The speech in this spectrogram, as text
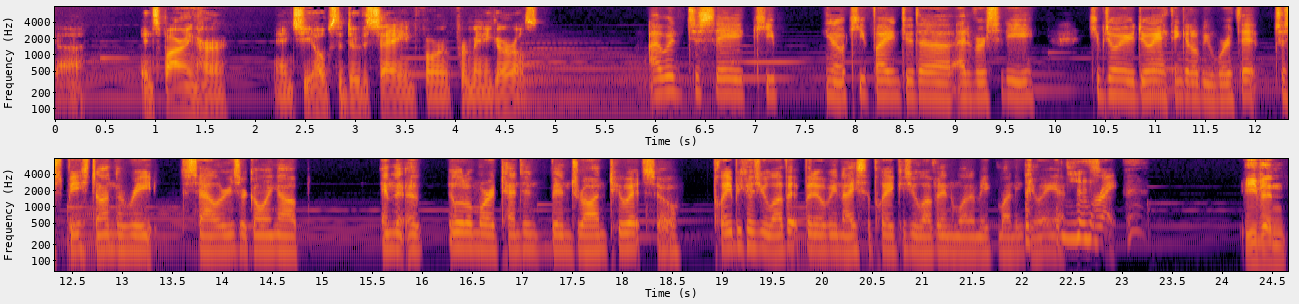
uh, inspiring her, and she hopes to do the same for, for many girls. I would just say keep, you know, keep fighting through the adversity, keep doing what you're doing. I think it'll be worth it just based on the rate the salaries are going up and the, a, a little more attention been drawn to it. So play because you love it, but it'll be nice to play because you love it and want to make money doing it. right. Even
